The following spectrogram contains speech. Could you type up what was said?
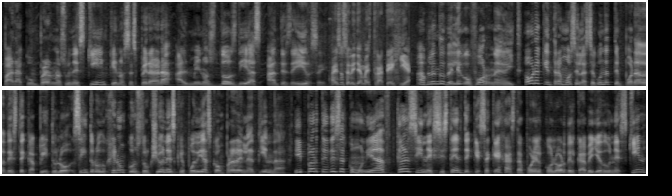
para comprarnos una skin que nos esperará al menos dos días antes de irse. A eso se le llama estrategia. Hablando de Lego Fortnite, ahora que entramos en la segunda temporada de este capítulo, se introdujeron construcciones que podías comprar en la tienda, y parte de esa comunidad casi inexistente que se queja hasta por el color del cabello de una skin,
